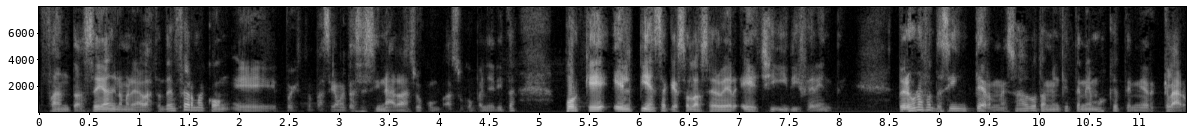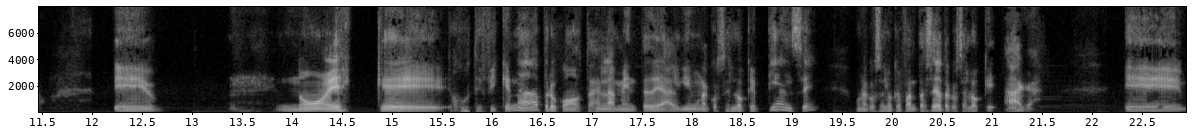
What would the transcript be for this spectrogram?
fantasea de una manera bastante enferma con, eh, pues básicamente asesinar a su, a su compañerita, porque él piensa que eso lo hace ver echi y diferente pero es una fantasía interna, eso es algo también que tenemos que tener claro. Eh, no es que justifique nada, pero cuando estás en la mente de alguien, una cosa es lo que piense, una cosa es lo que fantasea, otra cosa es lo que haga. Eh,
